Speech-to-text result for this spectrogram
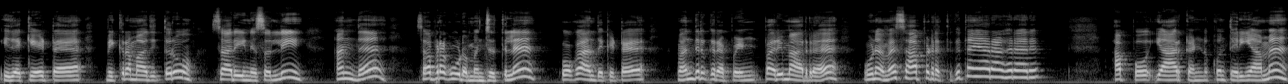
இதை கேட்ட விக்ரமாதித்தரும் சரின்னு சொல்லி அந்த சப்பரக்கூட மஞ்சத்தில் உக்காந்துக்கிட்ட வந்திருக்கிற பெண் பரிமாறுற உணவை சாப்பிட்றதுக்கு தயாராகிறாரு. அப்போது யார் கண்ணுக்கும் தெரியாமல்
